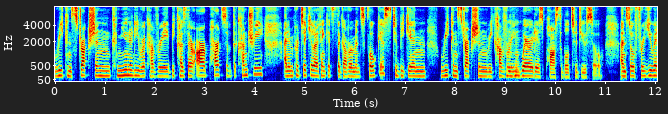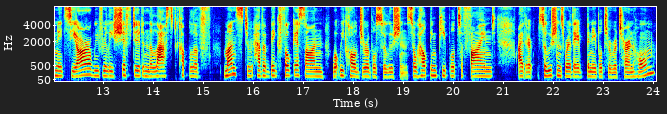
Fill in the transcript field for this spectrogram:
reconstruction, community recovery, because there are parts of the country, and in particular, I think it's the government's focus to begin reconstruction, recovery mm-hmm. where it is possible to do so. And so for UNHCR, we've really shifted in the last couple of months to have a big focus on what we call durable solutions. So, helping people to find either solutions where they've been able to return home,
